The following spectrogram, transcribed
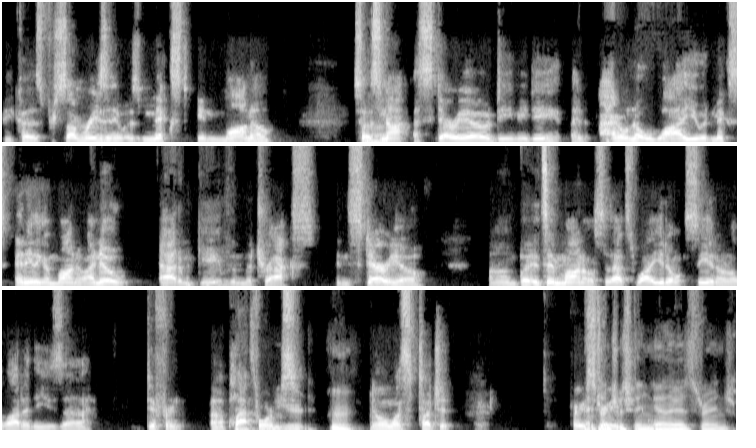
because for some reason it was mixed in mono. So it's not a stereo DVD. And I don't know why you would mix anything in mono. I know Adam gave them the tracks in stereo, um, but it's in mono. So that's why you don't see it on a lot of these uh, different uh, platforms. weird. No one wants to touch it. Very That's strange. interesting. Yeah, that is strange.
